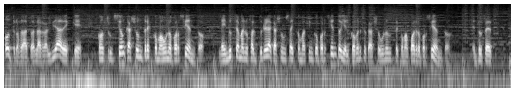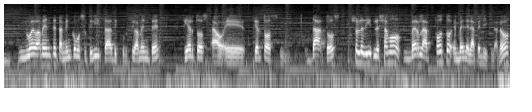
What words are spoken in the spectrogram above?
otros datos, la realidad es que construcción cayó un 3,1%, la industria manufacturera cayó un 6,5% y el comercio cayó un 11,4%. Entonces, nuevamente también cómo se utiliza discursivamente ciertos, ah, eh, ciertos datos, yo le, le, llamo ver la foto en vez de la película, ¿no?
